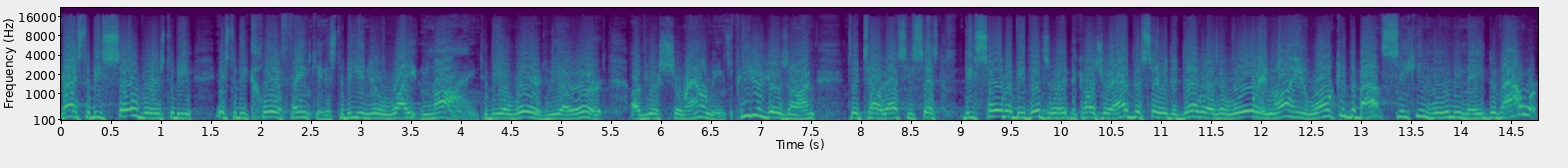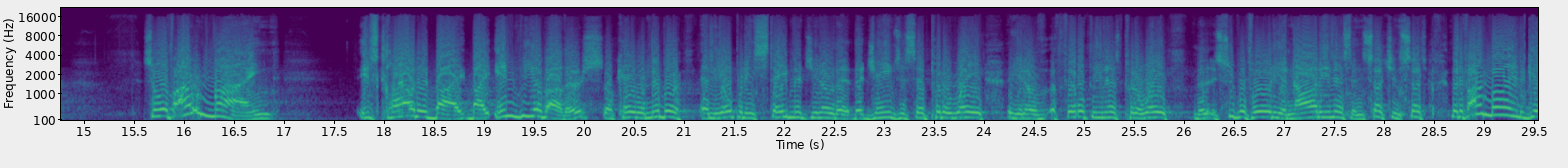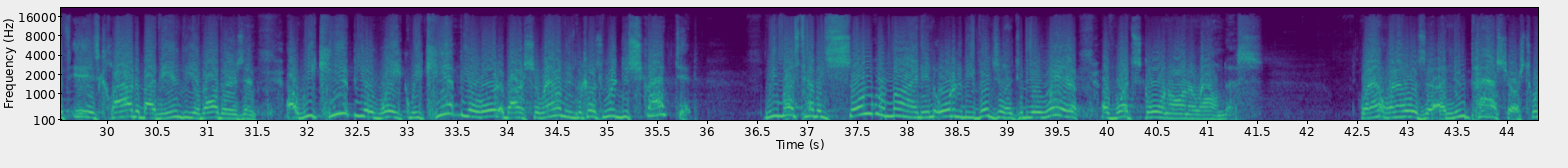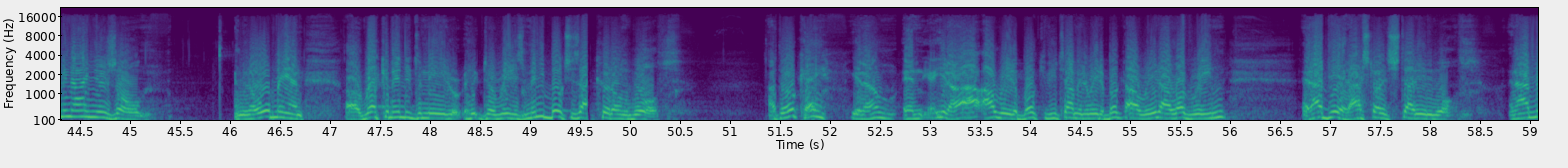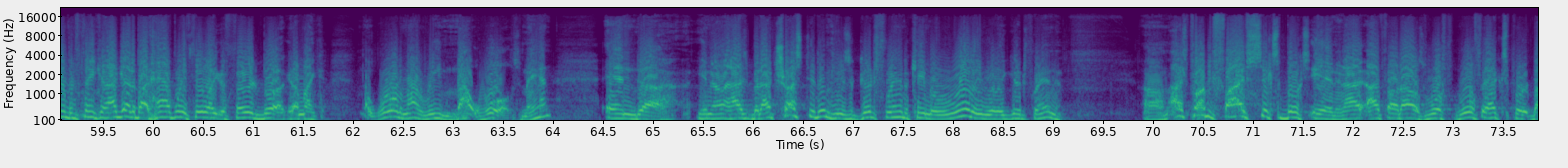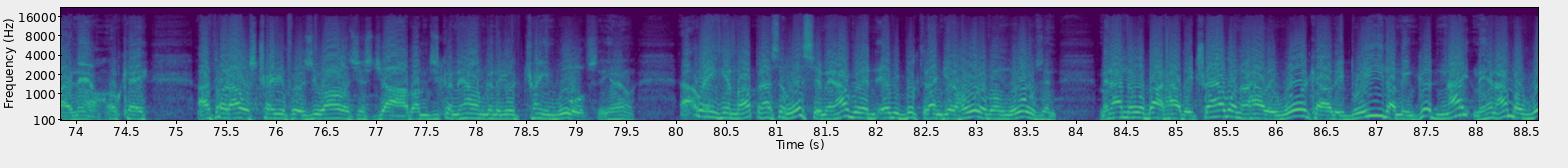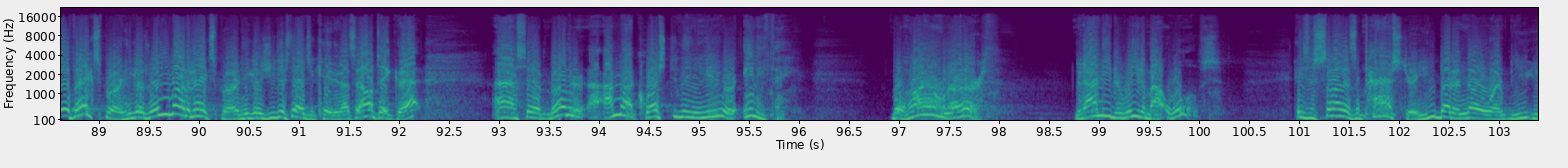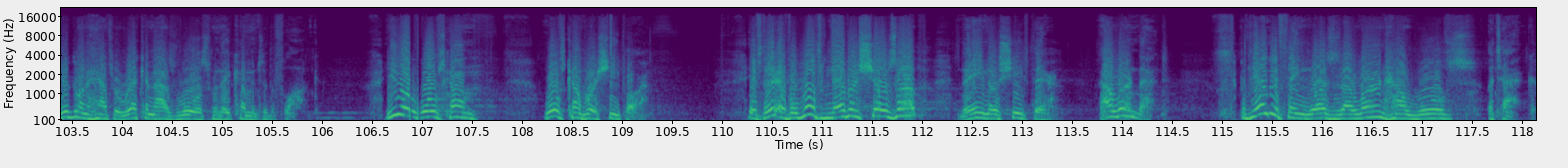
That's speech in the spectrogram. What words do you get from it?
Guys, to be sober is to be, is to be clear thinking, is to be in your right mind, to be aware, to be alert of your surroundings. Peter goes on to tell us, he says, be sober, be vigilant, because your adversary, the devil, as a roaring lion, walketh about seeking whom he may devour. So if our mind is clouded by, by envy of others. Okay, remember in the opening statement, you know, that, that James has said, put away, you know, filthiness, put away the superfluity and naughtiness and such and such. But if our mind gets, is clouded by the envy of others and uh, we can't be awake, we can't be alert of our surroundings because we're distracted. We must have a sober mind in order to be vigilant, to be aware of what's going on around us. When I, when I was a new pastor, I was 29 years old. And an old man uh, recommended to me to, to, read as many books as I could on wolves. I thought, okay, you know, and, you know, I'll, I'll read a book. If you tell me to read a book, I'll read. I love reading. And I did. I started studying wolves. And I remember thinking, I got about halfway through like the third book. And I'm like, the world am I reading about wolves, man? And, uh, you know, I, but I trusted him. He was a good friend, became a really, really good friend. Um, I was probably five, six books in, and I, I thought I was wolf, wolf expert by now, okay? I thought I was training for a zoologist job. I'm just going now. I'm going to go train wolves. You know, I rang him up and I said, "Listen, man, I've read every book that I can get a hold of on wolves, and Man, I know about how they travel, know how they work, how they breed. I mean, good night, man. I'm a wolf expert. He goes, well, you're not an expert. He goes, you just educated. I said, I'll take that. I said, brother, I'm not questioning you or anything. But why on earth did I need to read about wolves? He said, son, as a pastor, you better know you're going to have to recognize wolves when they come into the flock. You know wolves come? Wolves come where sheep are. If, if a wolf never shows up, there ain't no sheep there. I learned that. But the other thing was is I learned how wolves attack.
